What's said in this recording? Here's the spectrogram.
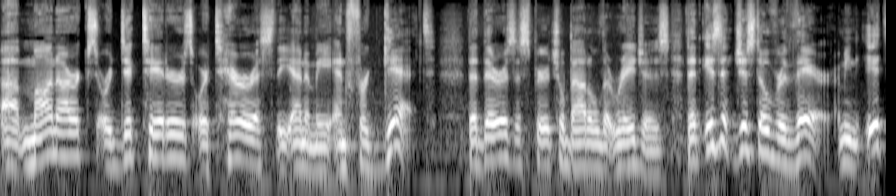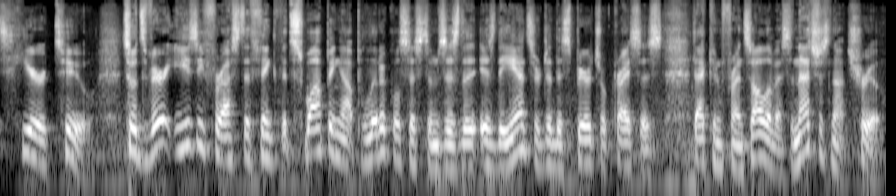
uh, monarchs or dictators or terrorists the enemy and forget that there is a spiritual battle that rages that isn't just over there. I mean, it's here too. So it's very easy for us to think that swapping out political systems is the is the answer to the spiritual crisis that confronts all of us, and that's just not true.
